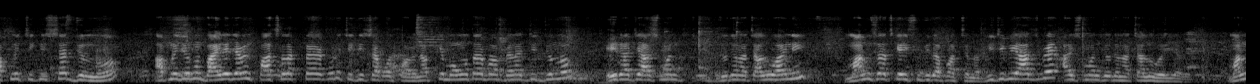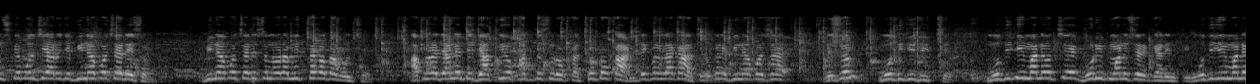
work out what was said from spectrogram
আপনি চিকিৎসার জন্য আপনি যখন বাইরে যাবেন, পাঁচ লাখ টাকা করে চিকিৎসা পদ পাবেন। আজকে মমতা বা ব্যানার্জির জন্য এই রাজ্যে আয়ুষ্মান যোজনা চালু হয়নি। মানুষ আজকে এই সুবিধা পাচ্ছে না। বিজেপি আসবে, আয়ুষ্মান যোজনা চালু হয়ে যাবে। মানুষকে বলছি আর যে বিনা পয়সা রেশন। বিনা পয়সা রেশন ওরা মিথ্যা কথা বলছে। আপনারা জানেন যে জাতীয় খাদ্য সুরক্ষা, ছোট কার্ড, দেখবেন লেখা আছে, ওখানে বিনা পয়সা রেশন মোদিজি দিচ্ছে। মোদিজি মানে হচ্ছে গরিব মানুষের গ্যারেন্টি মোদিজি মানে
